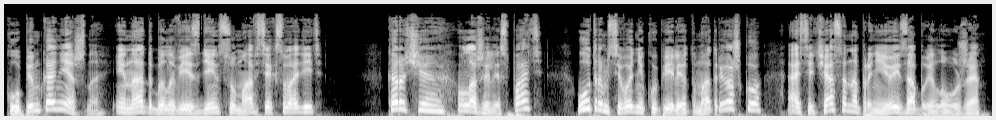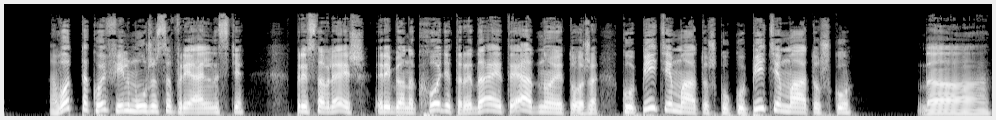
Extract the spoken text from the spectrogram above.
Купим, конечно, и надо было весь день с ума всех сводить. Короче, уложили спать, утром сегодня купили эту матрешку, а сейчас она про нее и забыла уже. Вот такой фильм ужасов в реальности. Представляешь, ребенок ходит, рыдает, и одно и то же. «Купите матушку, купите матушку». Да,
